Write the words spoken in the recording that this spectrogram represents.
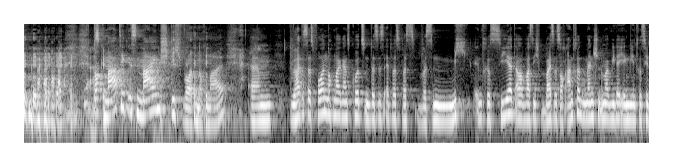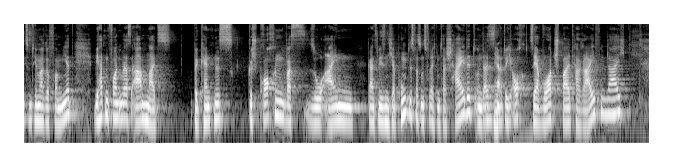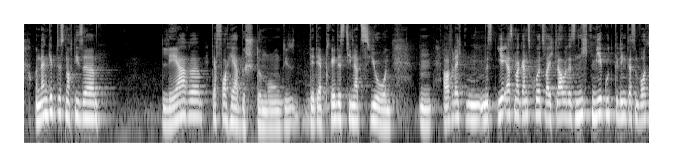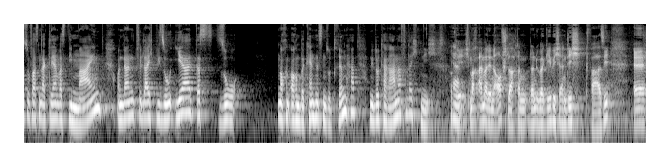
ja, Dogmatik ist mein Stichwort nochmal. ähm, du hattest das vorhin nochmal ganz kurz und das ist etwas, was, was mich interessiert, aber was ich weiß, dass auch andere Menschen immer wieder irgendwie interessiert zum Thema reformiert. Wir hatten vorhin über das Abendmahlsbekenntnis gesprochen, was so ein ganz wesentlicher Punkt ist, was uns vielleicht unterscheidet. Und das ist ja. natürlich auch sehr Wortspalterei vielleicht. Und dann gibt es noch diese Lehre der Vorherbestimmung, die, der, der Prädestination. Hm. Aber vielleicht müsst ihr erstmal ganz kurz, weil ich glaube, dass es nicht mir gut gelingt, das in Worte zu fassen, erklären, was die meint und dann vielleicht, wieso ihr das so noch in euren Bekenntnissen so drin habt und die Lutheraner vielleicht nicht. Okay, ja. ich mache einmal den Aufschlag, dann, dann übergebe ich an dich quasi. Äh,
